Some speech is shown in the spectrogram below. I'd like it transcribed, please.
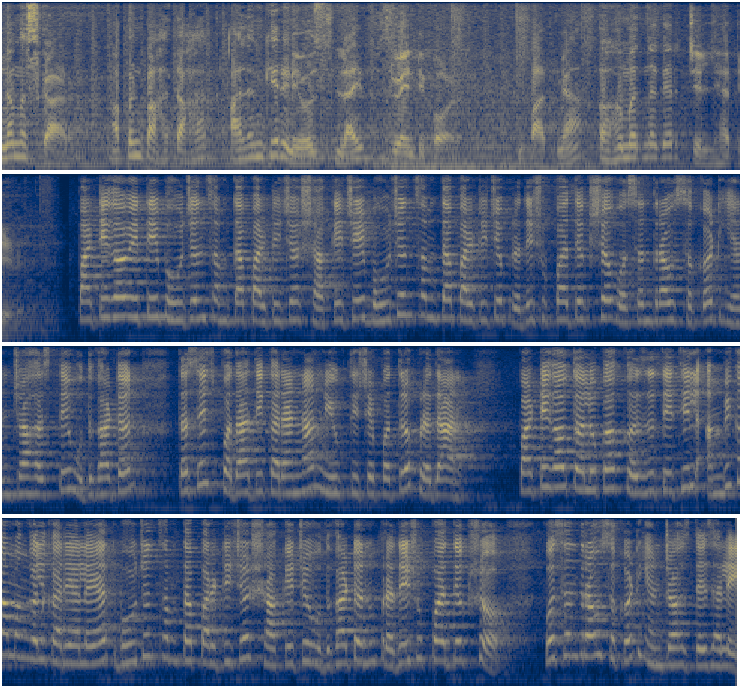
नमस्कार. आपण पाहत आहात Alamgir news live twenty four. बातम्या अहमदनगर जिल्ह्यातील. पाटेगाव येथे बहुजन समता पार्टीच्या शाखेचे बहुजन समता पार्टीचे प्रदेश उपाध्यक्ष वसंतराव सकट यांच्या हस्ते उद्घाटन तसेच पदाधिकाऱ्यांना नियुक्तीचे पत्र प्रदान. पाटेगाव तालुका कर्जत येथील अंबिका मंगल कार्यालयात बहुजन समता पार्टीच्या शाखेचे उद्घाटन प्रदेश उपाध्यक्ष वसंतराव सकट यांच्या हस्ते झाले.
